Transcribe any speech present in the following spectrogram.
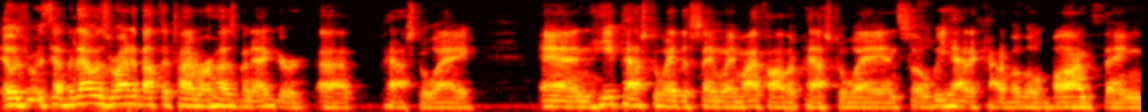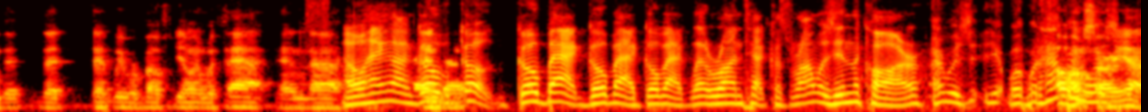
it was really sad, but that was right about the time her husband Edgar uh, passed away, and he passed away the same way my father passed away, and so we had a kind of a little bond thing that that that we were both dealing with that, and uh, Oh, hang on. Go And, uh, go go back. Go back. Go back. Let Ron tell because Ron was in the car. I was yeah, well, what oh, happened I'm was sorry, yeah,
